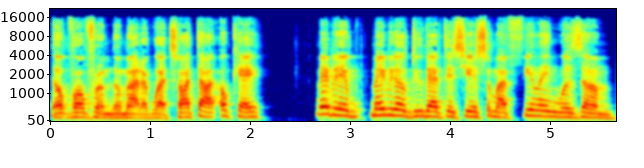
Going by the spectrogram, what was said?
Don't vote for him no matter what. So I thought, okay, maybe they maybe they'll do that this year. So my feeling was um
